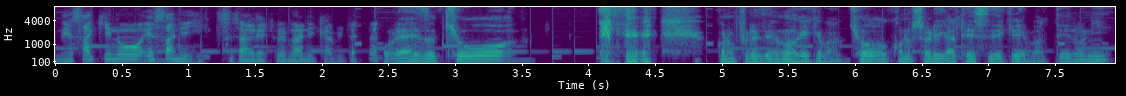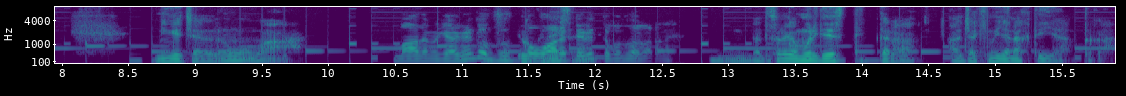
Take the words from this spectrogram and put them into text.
目先の餌に釣られる何かみたいな。とりあえず今日、このプレゼンうまくいけば、今日この処理が提出できればっていうのに逃げちゃうのも、まあ、まあでも逆に言うとずっと追われてるってことだからね。うんだってそれが無理ですって言ったら、あ、じゃあ君じゃなくていいやとか、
